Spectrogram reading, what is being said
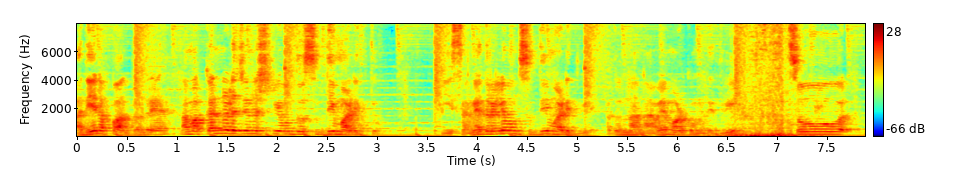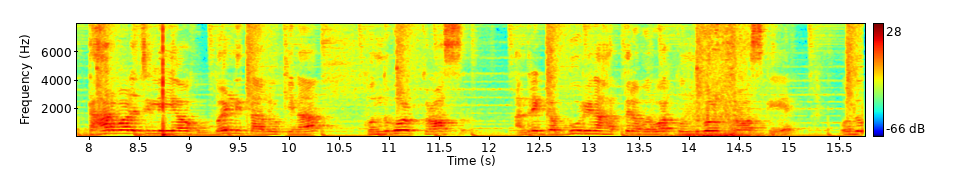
ಅದೇನಪ್ಪ ಅಂತಂದ್ರೆ, ನಮ್ಮ ಕನ್ನಡ ಜನಶ್ರೀ ಒಂದು ಸುದ್ದಿ ಮಾಡಿತ್ತು. ಈ ಸಮಯದಲ್ಲೇ ಒಂದು ಸುದ್ದಿ ಮಾಡಿದ್ವಿ. ಅದನ್ನ ನಾವೇ ಮಾಡ್ಕೊಂಡ್ಬಂದಿದ್ವಿ ಸೊ ಧಾರವಾಡ ಜಿಲ್ಲೆಯ ಹುಬ್ಬಳ್ಳಿ ತಾಲೂಕಿನ ಕುಂದಗೋಳ್ ಕ್ರಾಸ್ ಅಂದ್ರೆ ಗಬ್ಬೂರಿನ ಹತ್ತಿರ ಬರುವ ಕುಂದಗೋಳ್ ಕ್ರಾಸ್ಗೆ ಒಂದು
